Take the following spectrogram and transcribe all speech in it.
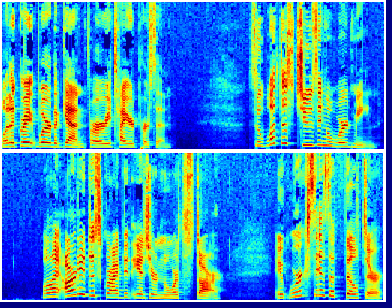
What a great word again for a retired person. So, what does choosing a word mean? Well, I already described it as your North Star. It works as a filter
